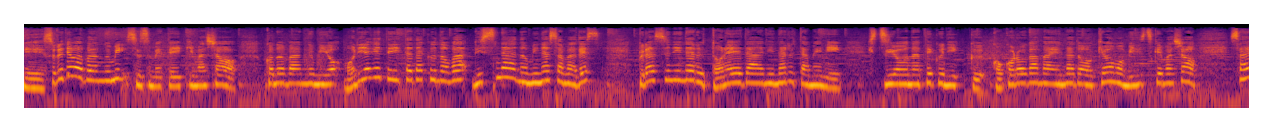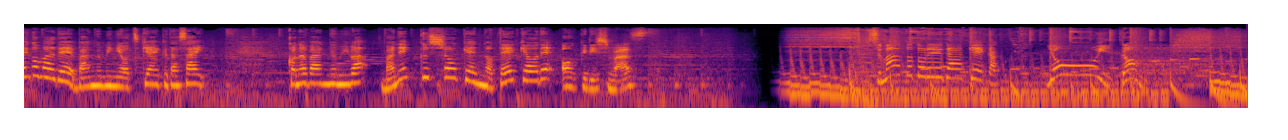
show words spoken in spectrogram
えー、それでは番組進めていきましょう。この番組を盛り上げていただくのはリスナーの皆様です。プラスになるトレーダーになるために必要なテクニック、心構えなどを今日も身につけましょう。最後まで番組にお付き合いください。この番組はマネックス証券の提供でお送りします。スマートトレーダー計画、よーいドン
